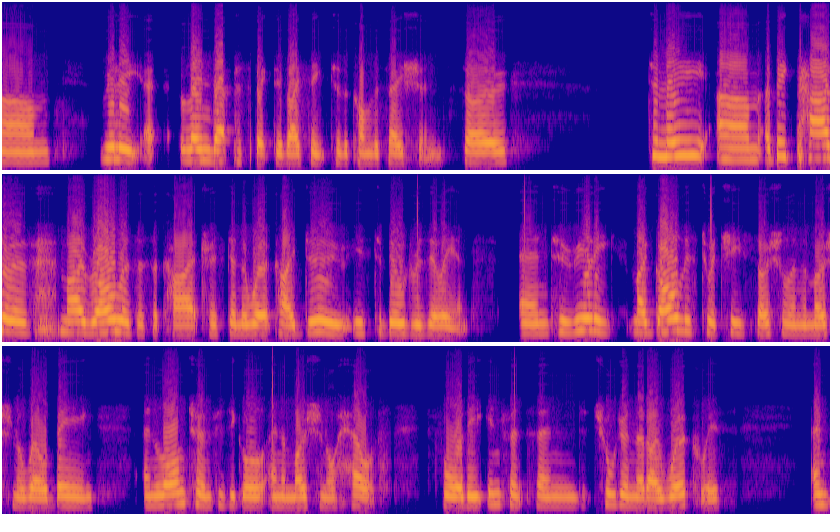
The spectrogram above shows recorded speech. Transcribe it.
um, really uh, lend that perspective, I think, to the conversation. So to me, um, a big part of my role as a psychiatrist and the work I do is to build resilience and to really, my goal is to achieve social and emotional well-being and long-term physical and emotional health for the infants and children that I work with. And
